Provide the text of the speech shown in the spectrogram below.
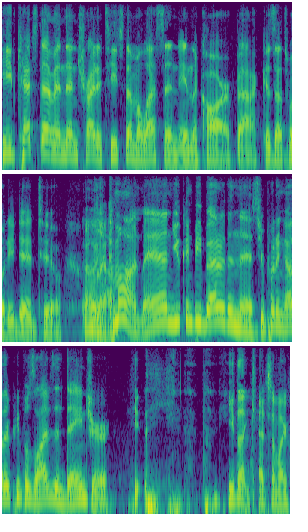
He'd catch them and then try to teach them a lesson in the car back, because that's what he did too. Oh, He was yeah. like, "Come on, man! You can be better than this. You're putting other people's lives in danger." He, he'd like catch him like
